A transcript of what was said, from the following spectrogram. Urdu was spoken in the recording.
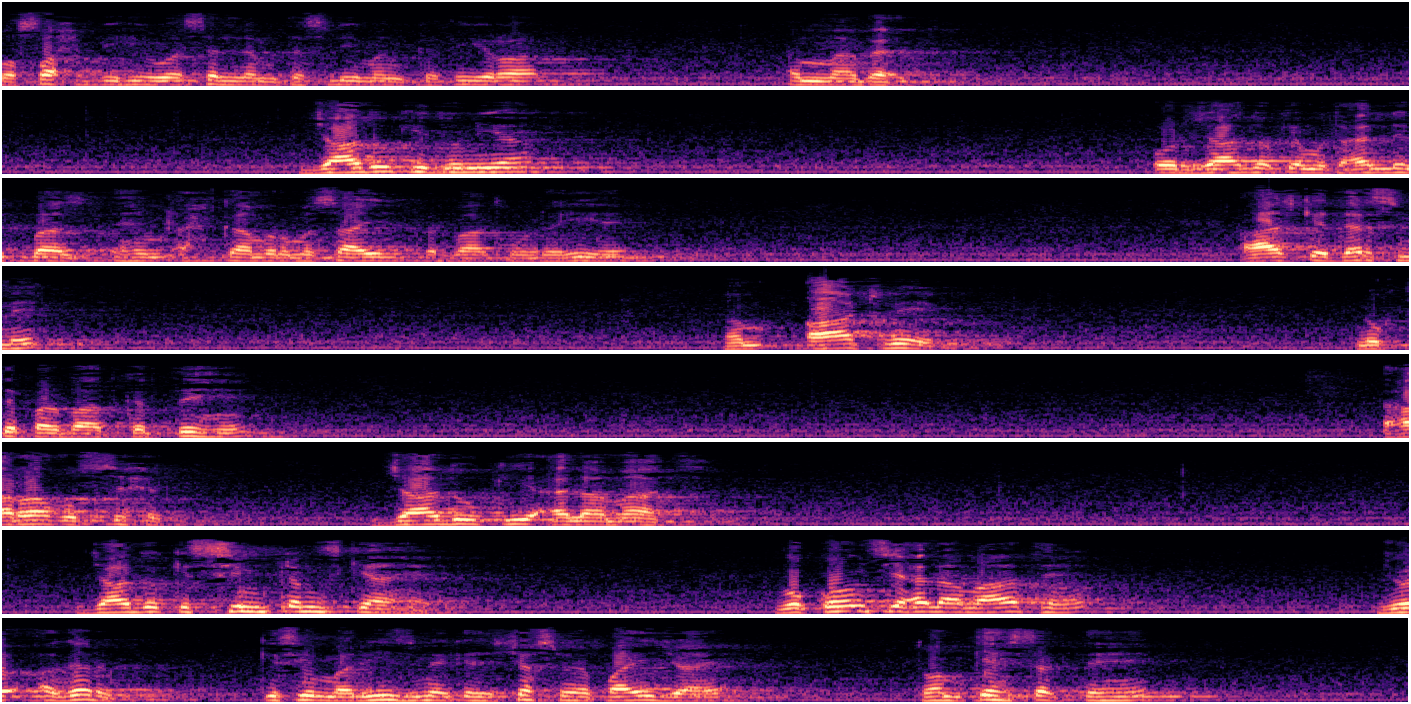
وصحبه وسلم تسليما كثيرا. أما بعد. جادو کی دنیا اور جادو کے متعلق بعض اہم احکام اور مسائل پر بات ہو رہی ہے. آج کے درس میں ہم آٹھویں نقطے پر بات کرتے ہیں. اعراض السحر، جادو کی علامات. جادو کے سمٹمز کیا ہیں؟ وہ کون سی علامات ہیں جو اگر کسی مریض میں، کسی شخص میں پائی جائیں تو ہم کہہ سکتے ہیں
